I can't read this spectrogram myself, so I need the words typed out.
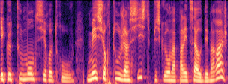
et que tout le monde s'y retrouve. Mais surtout, j'insiste, puisqu'on a parlé de ça au démarrage,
